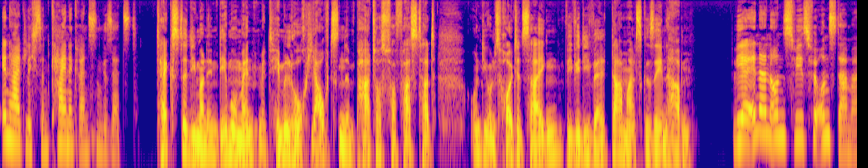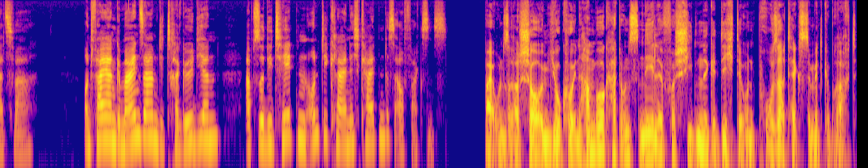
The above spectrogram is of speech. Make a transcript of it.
Inhaltlich sind keine Grenzen gesetzt. Texte, die man in dem Moment mit himmelhoch jauchzendem Pathos verfasst hat und die uns heute zeigen, wie wir die Welt damals gesehen haben. Wir erinnern uns, wie es für uns damals war und feiern gemeinsam die Tragödien, Absurditäten und die Kleinigkeiten des Aufwachsens. Bei unserer Show im Joko in Hamburg hat uns Nele verschiedene Gedichte und Prosatexte mitgebracht,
